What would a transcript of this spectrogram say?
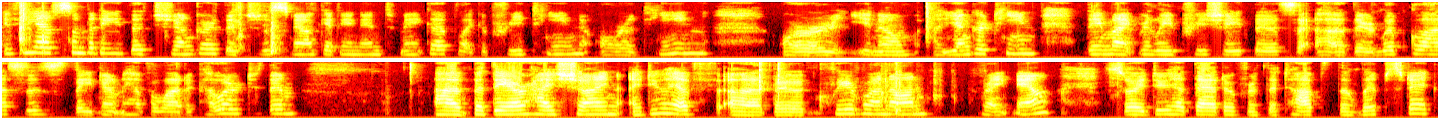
If you have somebody that's younger that's just now getting into makeup, like a preteen or a teen, or you know a younger teen, they might really appreciate this. Uh, lip glosses. They don't have a lot of color to them, uh, but they are high shine. I do have uh, the clear one on right now. So I do have that over the top of the lipstick.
